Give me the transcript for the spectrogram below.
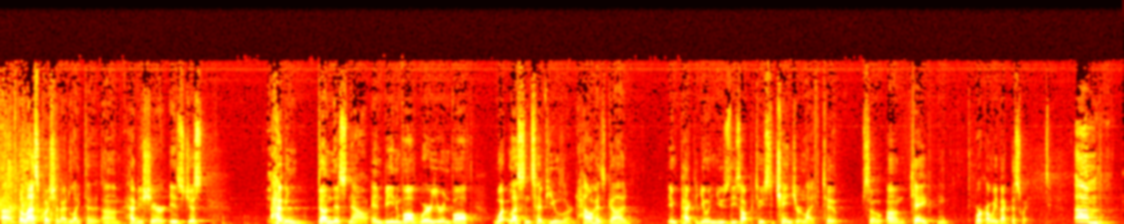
Uh, the last question I'd like to um, have you share is just having done this now and being involved where you're involved, what lessons have you learned? How has God impacted you and used these opportunities to change your life too? So, um, Kay, we'll work our way back this way. Um,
